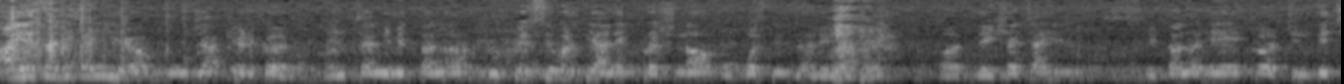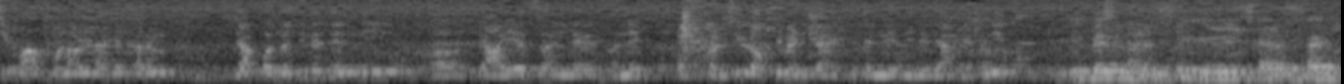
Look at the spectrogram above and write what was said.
आय एस अधिकारी पूजा खेडकर यांच्या निमित्तानं युपीएससी वरती अनेक प्रश्न उपस्थित झालेले आहेत. देशाच्याही हितानं हे एक चिंतेची बाब म्हणावी लागेल कारण ज्या पद्धतीने त्यांनी ते आय एस झालेले आहेत अनेक फर्जी डॉक्युमेंट जे आहेत ते त्यांनी दिलेले आहेत. आणि काही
